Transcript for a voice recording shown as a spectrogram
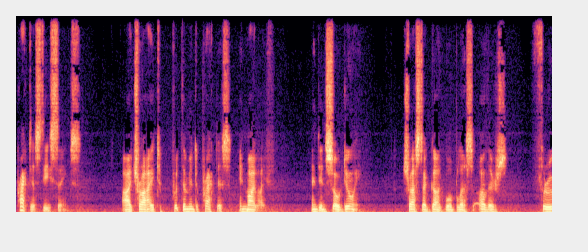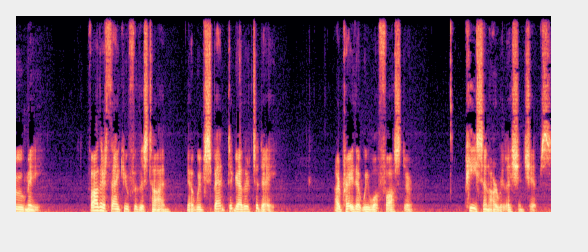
Practice these things. I try to put them into practice in my life, and in so doing, trust that God will bless others through me. Father, thank you for this time that we've spent together today. I pray that we will foster peace in our relationships,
